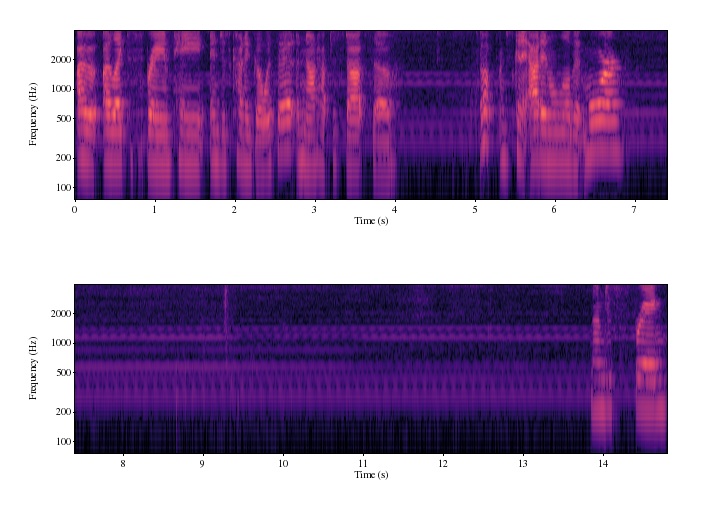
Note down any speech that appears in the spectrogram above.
I, I like to spray and paint and just kind of go with it and not have to stop, so... Oh, I'm just going to add in a little bit more. And I'm just spraying,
